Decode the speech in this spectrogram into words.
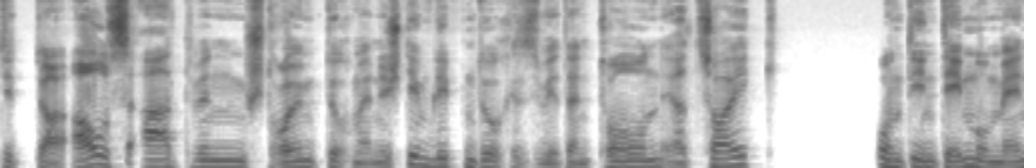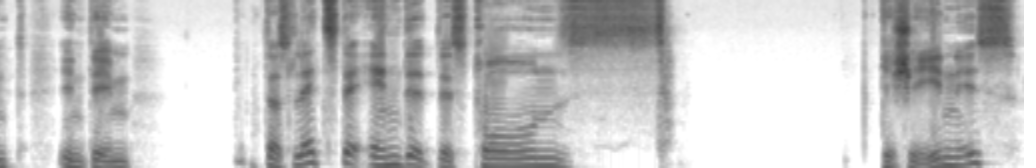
der Ausatmen strömt durch meine Stimmlippen durch, es wird ein Ton erzeugt. Und in dem Moment, in dem das letzte Ende des Tons geschehen ist,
